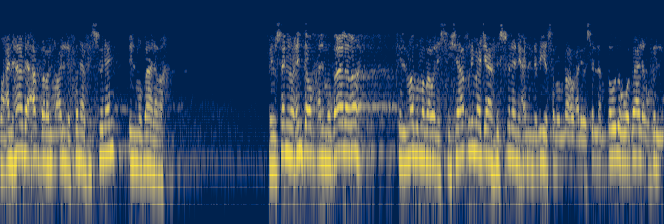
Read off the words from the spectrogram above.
وعن هذا عبر المؤلف هنا في السنن بالمبالغة. فيسن عندهم المبالغة في المضمضة والاستنشاق لما جاء في السنن عن النبي صلى الله عليه وسلم قوله وبالغ في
